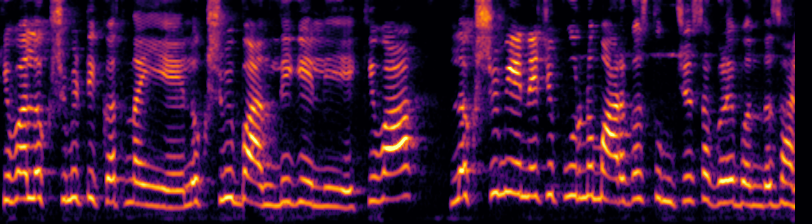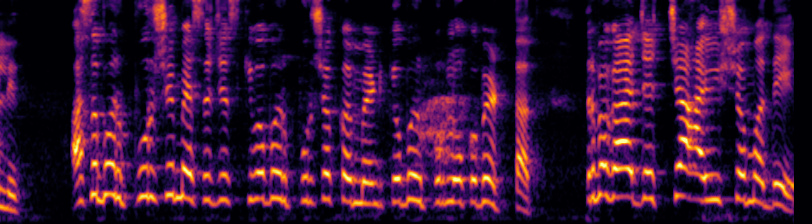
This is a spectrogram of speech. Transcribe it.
किंवा लक्ष्मी टिकत नाही आहे लक्ष्मी बांधली गेली आहे किंवा लक्ष्मी येण्याचे पूर्ण मार्गच तुमचे सगळे बंद झालेत. असं भरपूरसे मेसेजेस किंवा भरपूरशा कमेंट किंवा भरपूर लोक भेटतात. तर बघा ज्याच्या आयुष्यामध्ये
